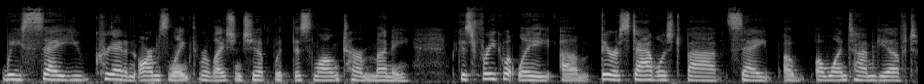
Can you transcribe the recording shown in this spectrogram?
we say you create an arm's length relationship with this long term money because frequently um, they're established by, say, a, a one time gift.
